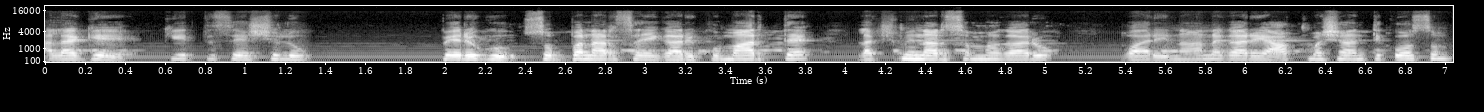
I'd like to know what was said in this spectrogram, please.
అలాగే కీర్తిశేషులు పెరుగు సుబ్బనరసయ్య గారి కుమార్తె లక్ష్మీ నరసింహ గారు వారి నాన్నగారి ఆత్మశాంతి కోసం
